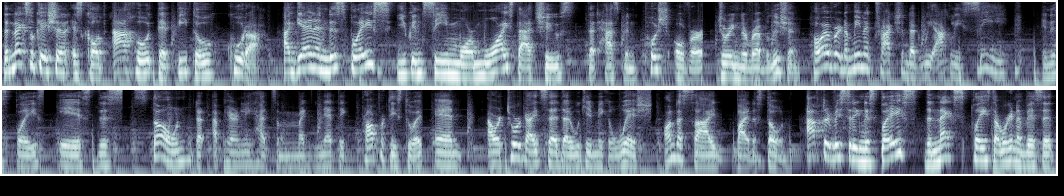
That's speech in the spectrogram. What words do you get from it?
The next location is called Ahu Te Pito Kura. Again in this place you can see more Moai statues that has been pushed over during the revolution. However the main attraction that we actually see in this place is this stone that apparently had some magnetic properties to it and our tour guide said that we can make a wish on the side by the stone. After visiting this place, the next place that we're gonna visit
